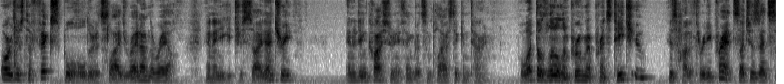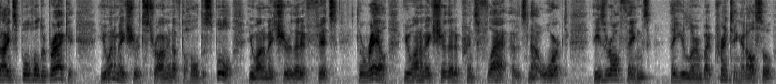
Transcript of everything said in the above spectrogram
or just a fixed spool holder that slides right on the rail and then you get your side entry, and it didn't cost you anything but some plastic and time. But what those little improvement prints teach you is how to 3D print, such as that side spool holder bracket. You want to make sure it's strong enough to hold the spool. You want to make sure that it fits the rail. You want to make sure that it prints flat, that it's not warped. These are all things that you learn by printing and also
